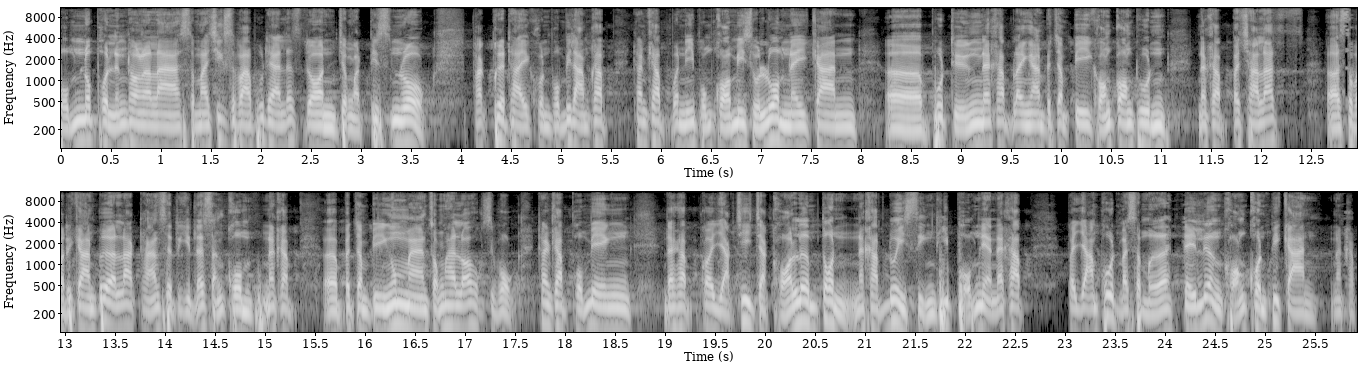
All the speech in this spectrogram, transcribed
ผมนพพลเหลืองทองนาราสมาชิกสภาผู้แทนราษฎรจังหวัดพิษณุโลกพักเพื่อไทยคนผมพิรามครับ ท่านครับ วันนี้ผมขอมีส่วนร่วมในการพูดถึงนะครับรายงานประจำปีของกองทุนนะครับประชารัฐสวัสดิการเพื่อรากฐานเศรษฐกิจและสังคมนะครับประจำปีงบประมาณ 2566 ท่านครับผมเองนะครับก็อยากที่จะขอเริ่มต้นนะครับด้วยสิ่งที่ผมเนี่ยนะครับ พยายามพูดมาเสมอในเรื่องของคนพิการนะครับ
